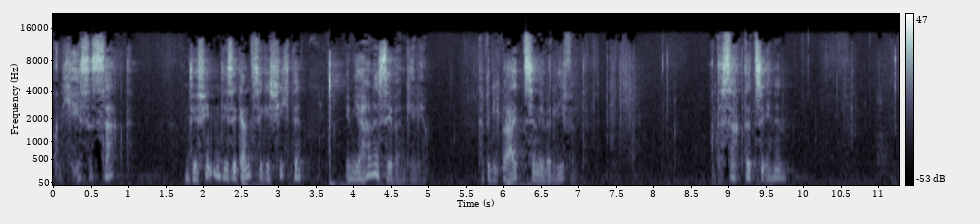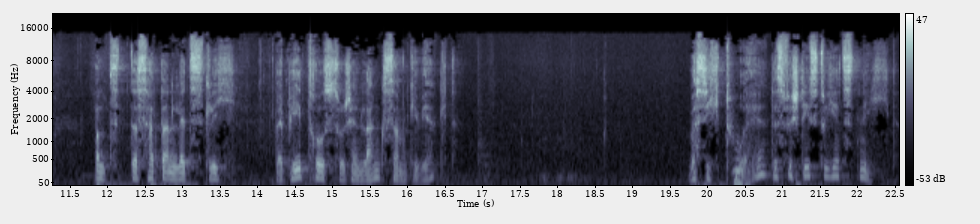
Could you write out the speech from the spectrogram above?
Und Jesus sagt, und wir finden diese ganze Geschichte im Johannesevangelium, Kapitel 13 überliefert. Und da sagt er zu ihnen, und das hat dann letztlich bei Petrus so schön langsam gewirkt, Was ich tue, das verstehst du jetzt nicht.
